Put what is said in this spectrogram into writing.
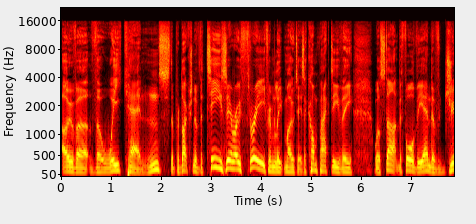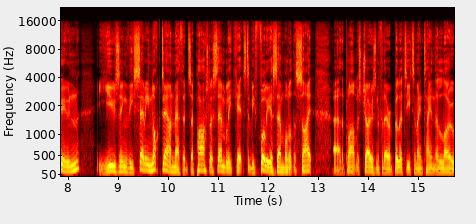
over the weekend. The production of the T03 from Leapmotors, a compact EV will start before the end of June using the semi-knockdown method, so partial assembly kits to be fully assembled at the site. Uh, the plant was chosen for their ability to maintain the low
